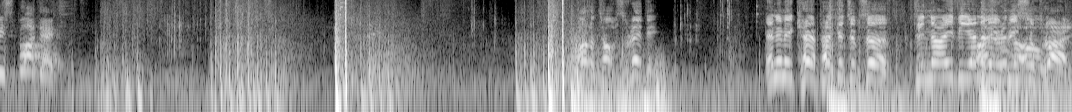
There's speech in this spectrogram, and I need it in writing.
Infantry spotted! Molotovs ready. Enemy care package observed. Deny the enemy Fire in the resupply.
